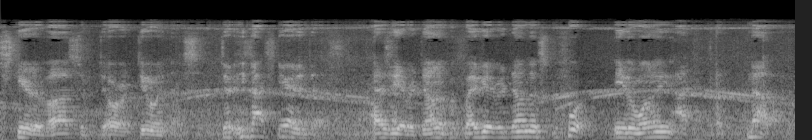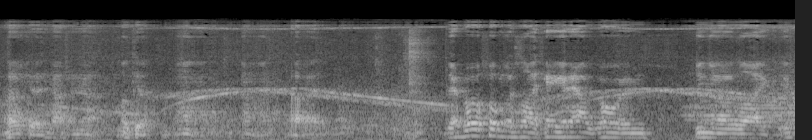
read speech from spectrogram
Scared of us or, or doing this. he's not scared of this. Has he ever done it before? Have you ever done this before? Either one of you? I, no. no, Okay. No. No. Okay. Uh-uh. Uh-uh. All right. They're both almost like hanging out going, you know, like if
